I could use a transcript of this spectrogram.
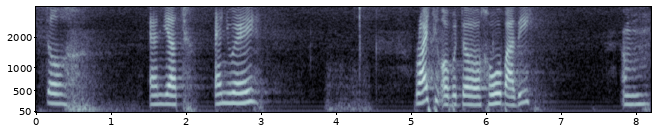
So, and yet, anyway, writing over the whole body, um,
